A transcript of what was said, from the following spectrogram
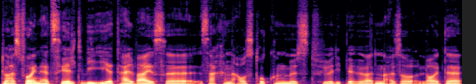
Du hast vorhin erzählt, wie ihr teilweise Sachen ausdrucken müsst für die Behörden. Also Leute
